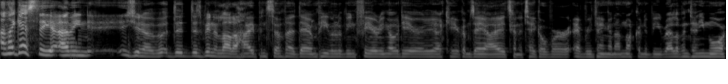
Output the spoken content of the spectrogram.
And I guess the, I mean, you know, the, there's been a lot of hype and stuff out there, and people have been fearing, oh dear, yeah, here comes AI, it's going to take over everything, and I'm not going to be relevant anymore.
